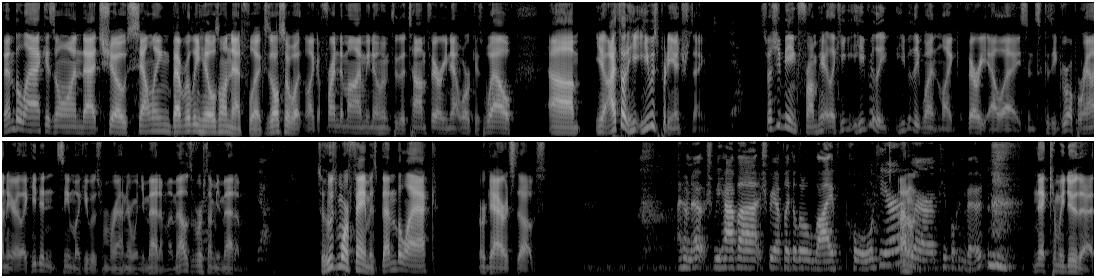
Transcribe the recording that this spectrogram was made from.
Ben Black is on that show Selling Beverly Hills on Netflix. He's also a, like a friend of mine. We know him through the Tom Ferry Network as well. Um, you know, I thought he, he was pretty interesting. Especially being from here, like he, he really he really went like very LA since because he grew up around here. Like he didn't seem like he was from around here when you met him. I mean that was the first time you met him. Yeah. So who's more famous, Ben Black or Garrett Stubbs? I don't know. Should we have a should we have like a little live poll here where people can vote? Nick, can we do that?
